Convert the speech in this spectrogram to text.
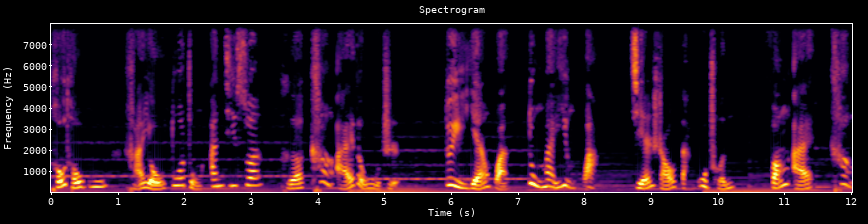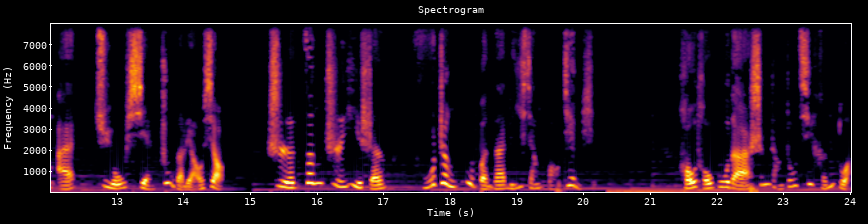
猴头菇含有多种氨基酸和抗癌的物质，对延缓动脉硬化、减少胆固醇、防癌抗癌具有显著的疗效，是增智益神、扶正固本的理想保健品。猴头菇的生长周期很短，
